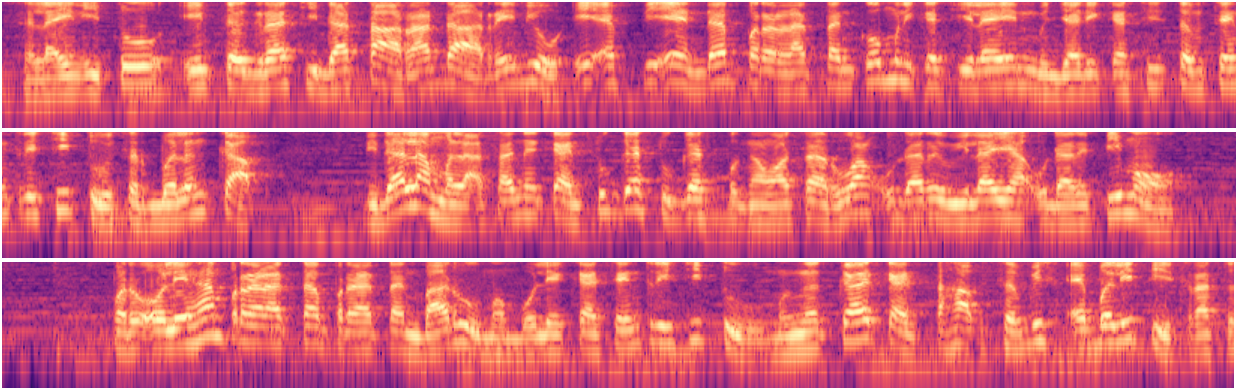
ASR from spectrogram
Selain itu, integrasi data, radar, radio, AFTN dan peralatan komunikasi lain menjadikan sistem sentri situ serba lengkap di dalam melaksanakan tugas-tugas pengawasan ruang udara wilayah udara timur Perolehan peralatan-peralatan baru membolehkan sentri situ mengekalkan tahap serviceability 100%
